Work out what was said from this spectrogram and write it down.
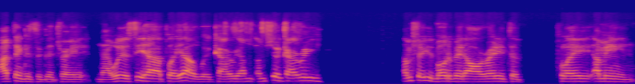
I think it's a good trade. Now we'll see how it play out with Kyrie. I'm, I'm sure Kyrie, I'm sure he's motivated already to play. I mean,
